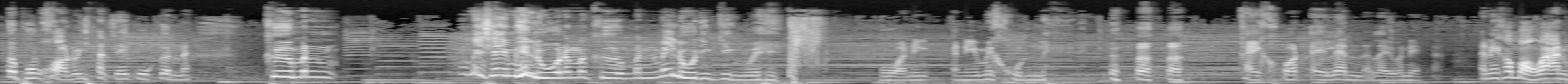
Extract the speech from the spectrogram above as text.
เออผมขออนุญาตใช้ Google นะ คือมันไม่ใช่ไม่รู้นะมันคือ มันไม่รู้จริง ๆ เว้ยโหอันนี้ อันนี้ไม่คุ้นเลยไคโคสไอแลนด์อะไรวะเนี่ย อันนี้เขาบอกว่าอัน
